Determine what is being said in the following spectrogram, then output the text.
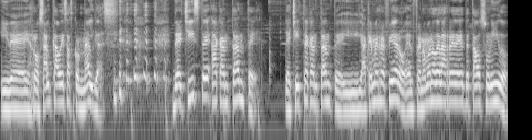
y de rozar cabezas con nalgas, de chiste a cantante, de chiste a cantante, ¿y a qué me refiero? El fenómeno de las redes de Estados Unidos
